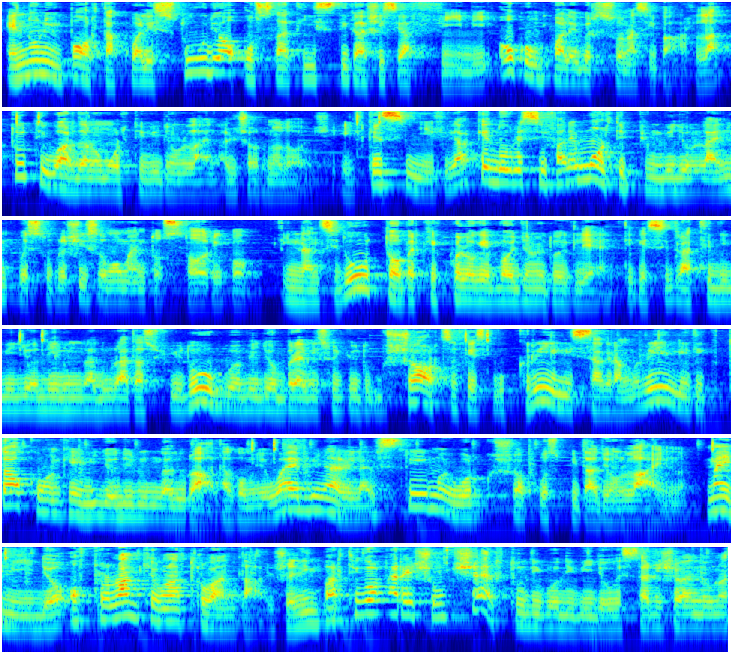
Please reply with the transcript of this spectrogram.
e non importa a quale studio o statistica ci si affidi o con quale persona si parla, tutti guardano molti video online al giorno d'oggi, il che significa che dovresti fare molti più video online in questo preciso momento storico. Innanzitutto perché è quello che vogliono i tuoi clienti, che si tratti di video di lunga durata su YouTube, video brevi su YouTube Shorts, Facebook Reel, Instagram Reel, TikTok o anche video di lunga durata come i webinar, i live stream o i workshop ospitati online. Ma i video offrono anche un altro vantaggio ed in particolare c'è un certo tipo di video che sta ricevendo una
